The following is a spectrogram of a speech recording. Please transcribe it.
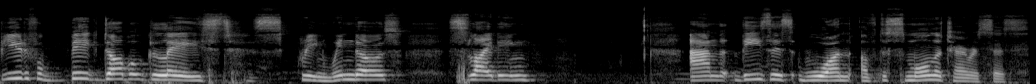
beautiful big double glazed screen windows, sliding. And this is one of the smaller terraces,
